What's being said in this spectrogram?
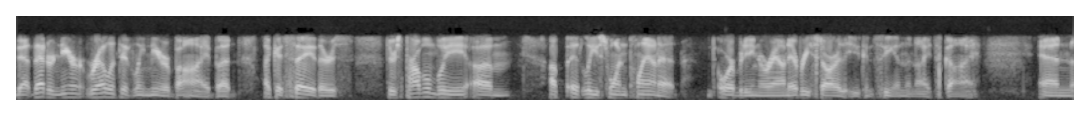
that that are near relatively nearby. But like I say, there's there's probably um, up at least one planet orbiting around every star that you can see in the night sky. And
